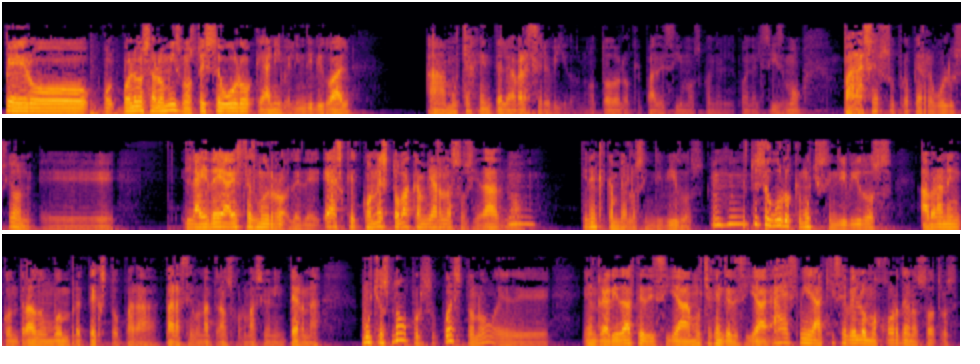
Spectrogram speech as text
pero volvemos a lo mismo. Estoy seguro que a nivel individual a mucha gente le habrá servido, ¿no? Todo lo que padecimos con el, con el sismo para hacer su propia revolución. Eh, la idea esta es muy... De, de, es que con esto va a cambiar la sociedad, ¿no? Mm. Tienen que cambiar los individuos. Uh -huh. Estoy seguro que muchos individuos habrán encontrado un buen pretexto para, para hacer una transformación interna. Muchos no, por supuesto, ¿no? Eh, en realidad te decía, mucha gente decía, ah, es mira, aquí se ve lo mejor de nosotros.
